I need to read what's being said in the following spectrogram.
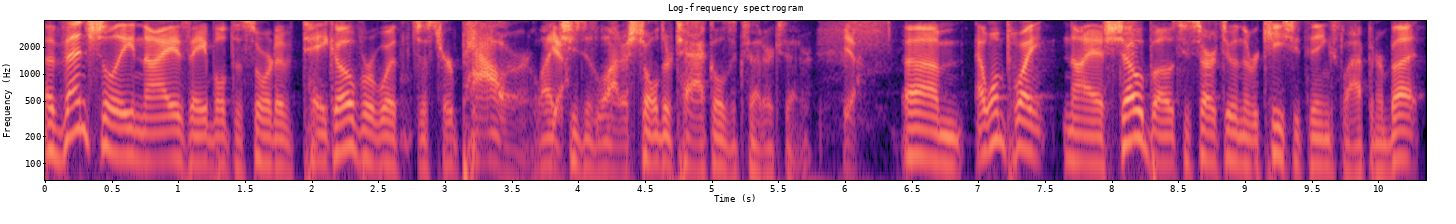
Eventually, Nia's able to sort of take over with just her power. Like Yeah. she does a lot of shoulder tackles, et cetera, et cetera. yeah, Um, at one point, Nia showboats. She starts doing the Rikishi thing, slapping her butt.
